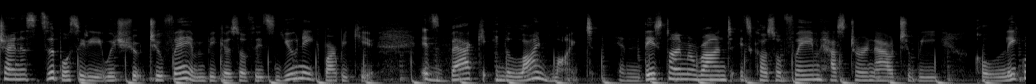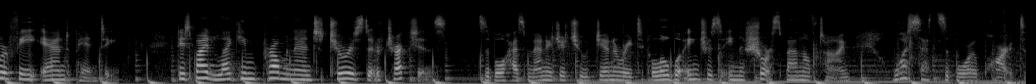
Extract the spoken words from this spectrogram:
China's Zibo city, which shoot to fame because of its unique barbecue, is back in the limelight. And this time around, its cause of fame has turned out to be calligraphy and painting. Despite lacking prominent tourist attractions, Zibo has managed to generate global interest in a short span of time. What sets Zibo apart?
